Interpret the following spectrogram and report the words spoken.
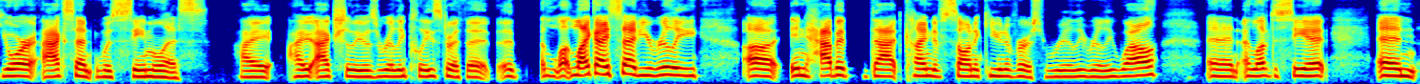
your accent was seamless. I I actually was really pleased with it. it like I said, you really uh, inhabit that kind of sonic universe really, really well. And I love to see it. And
